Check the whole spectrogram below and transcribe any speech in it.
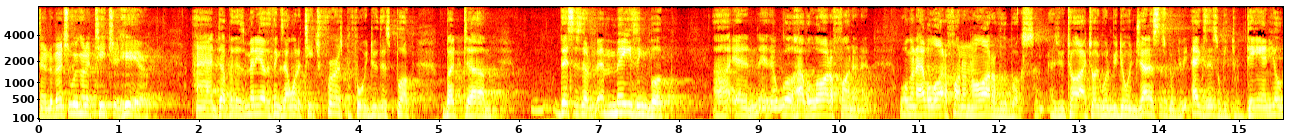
and eventually we're going to teach it here. And uh, but there's many other things I want to teach first before we do this book. But um, this is an amazing book, uh, and, and, we'll have a lot of fun in it. We're going to have a lot of fun in a lot of the books. As you told, I told you, we're going to be doing Genesis, we're going to do Exodus, we'll do Daniel,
